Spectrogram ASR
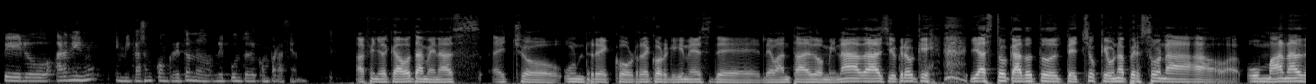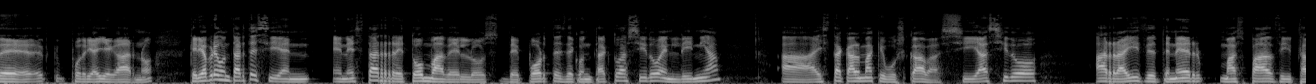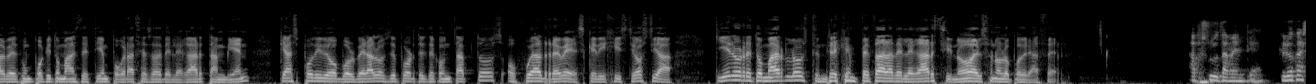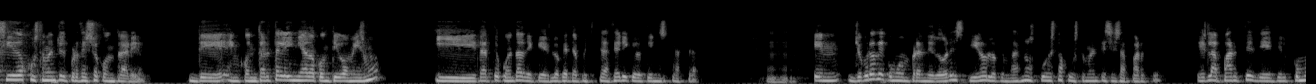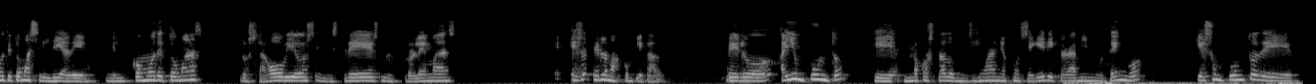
Pero ahora mismo, en mi caso en concreto, no, hay punto de comparación. Al fin y al cabo también has hecho un récord, récord Guinness de levantada de dominadas. Yo creo que ya has tocado todo el techo que una persona humana de, podría llegar, ¿no? Quería preguntarte si en, en esta retoma de los deportes de contacto ha sido en línea a esta calma que buscabas. Si ha sido a raíz de tener más paz y tal vez un poquito más de tiempo gracias a delegar también, que has podido volver a los deportes de contactos o fue al revés, que dijiste, hostia, quiero retomarlos, tendré que empezar a delegar, si no, eso no lo podré hacer? Absolutamente. Creo que ha sido justamente el proceso contrario, de encontrarte alineado contigo mismo y darte cuenta de qué es lo que te apetece hacer y que lo tienes que hacer yo creo que como emprendedores, tío, lo que más nos cuesta justamente es esa parte. Es la parte de, del cómo te tomas el día a día, el cómo te tomas los agobios, el estrés, los problemas. Eso es lo más complicado. Pero hay un punto que me ha costado muchísimos años conseguir y que ahora mismo tengo, que es un punto de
